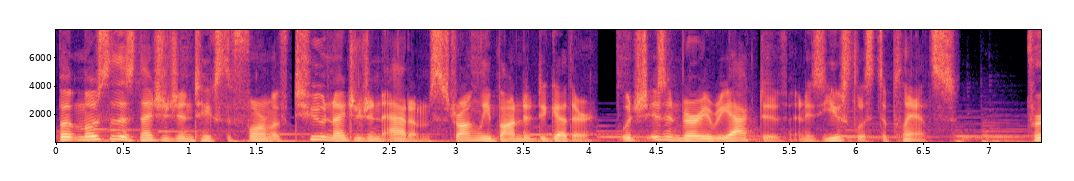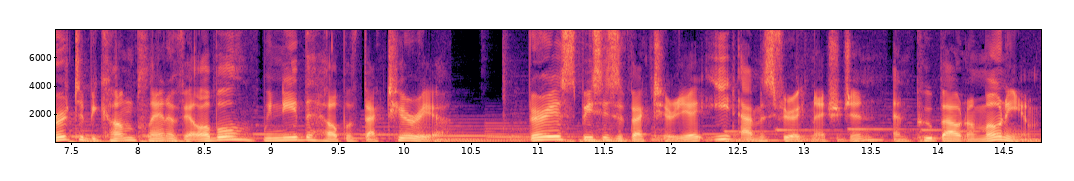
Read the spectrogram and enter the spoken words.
but most of this nitrogen takes the form of two nitrogen atoms strongly bonded together, which isn't very reactive and is useless to plants. For it to become plant available, we need the help of bacteria. Various species of bacteria eat atmospheric nitrogen and poop out ammonium.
